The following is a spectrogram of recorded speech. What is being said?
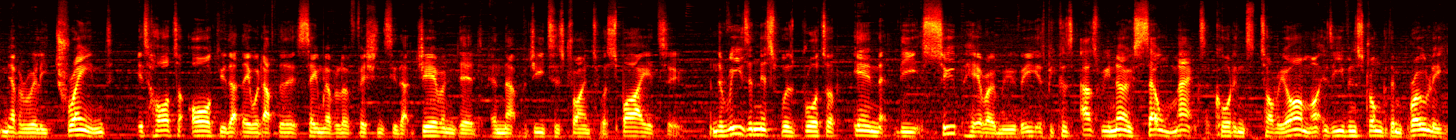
never really trained, it's hard to argue that they would have the same level of efficiency that Jiren did and that Vegeta's trying to aspire to. And the reason this was brought up in the superhero movie is because, as we know, Cell Max, according to Toriyama, is even stronger than Broly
